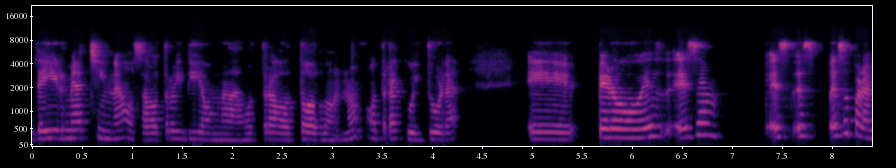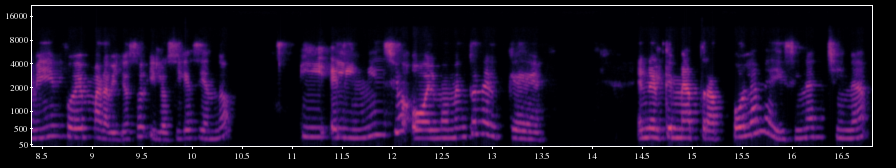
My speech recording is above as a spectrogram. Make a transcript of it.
de, irme a China, o sea, otro idioma, otro todo, ¿no? Otra cultura. Eh, pero es, ese, es, es, eso para mí fue maravilloso y lo sigue siendo. Y el inicio o el momento en el que en el que me atrapó la medicina china,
